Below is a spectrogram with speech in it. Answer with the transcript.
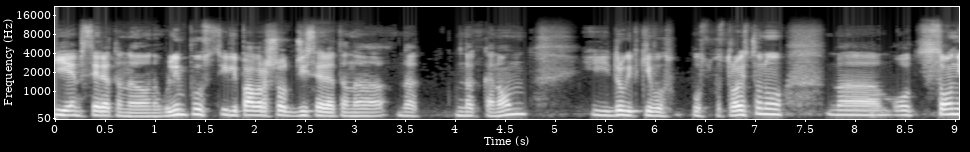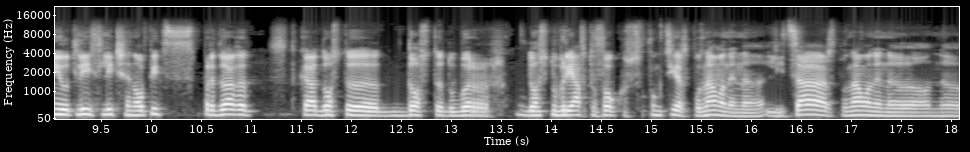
EM серията на, на Olympus или PowerShot G серията на, на, на Canon и други такива устройства, но а, от Sony от личен опит предлагат така доста, доста добър, доста добри автофокус функции, разпознаване на лица, разпознаване на, на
